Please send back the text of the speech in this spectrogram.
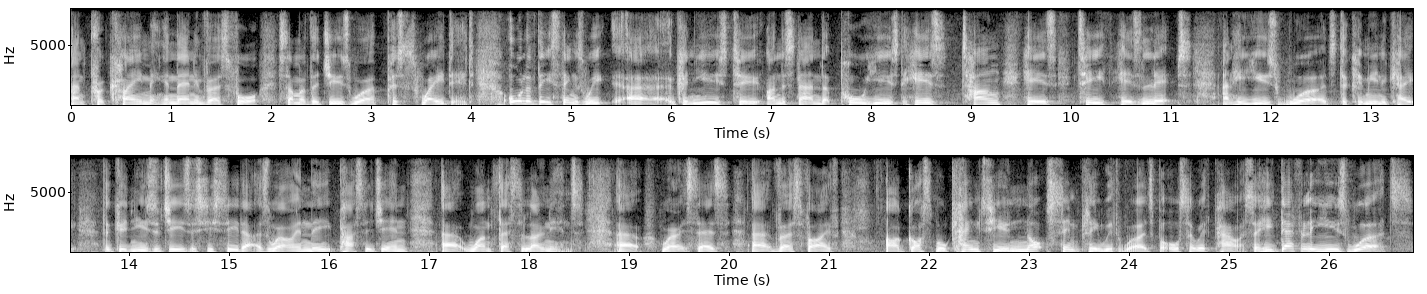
and proclaiming. And then in verse 4, some of the Jews were persuaded. All of these things we uh, can use to understand that Paul used his tongue, his teeth, his lips, and he used words to communicate the good news of Jesus. You see that as well in the passage in uh, 1 Thessalonians, uh, where it says, uh, verse 5, our gospel came to you not simply with words, but also with power. So he definitely used words.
